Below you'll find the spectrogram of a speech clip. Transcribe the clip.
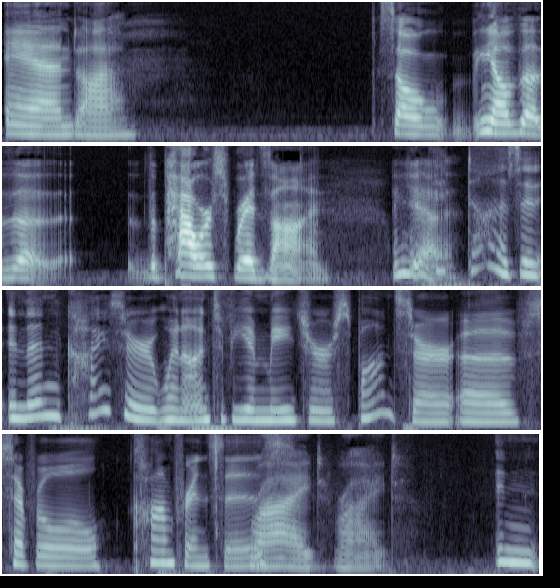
And uh, so, you know, the the the power spreads on. Yeah. It does. And, and then Kaiser went on to be a major sponsor of several conferences. Right, right. And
